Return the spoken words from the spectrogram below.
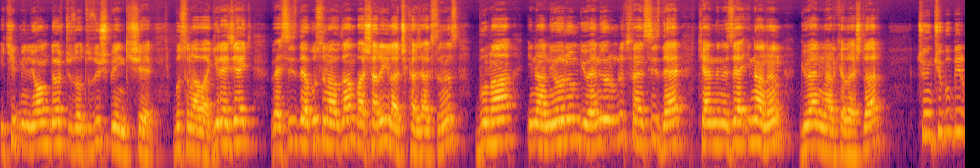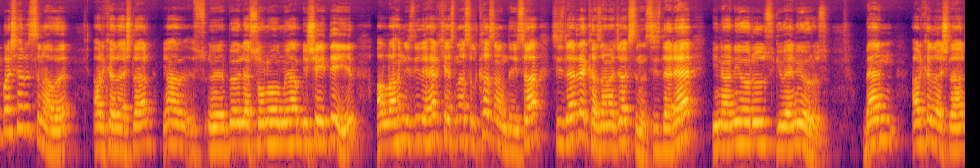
2 milyon 433 bin kişi bu sınava girecek ve siz de bu sınavdan başarıyla çıkacaksınız. Buna inanıyorum, güveniyorum. Lütfen siz de kendinize inanın, güvenin arkadaşlar. Çünkü bu bir başarı sınavı arkadaşlar. Yani e, böyle sonu olmayan bir şey değil. Allah'ın izniyle herkes nasıl kazandıysa sizler de kazanacaksınız. Sizlere inanıyoruz, güveniyoruz. Ben arkadaşlar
